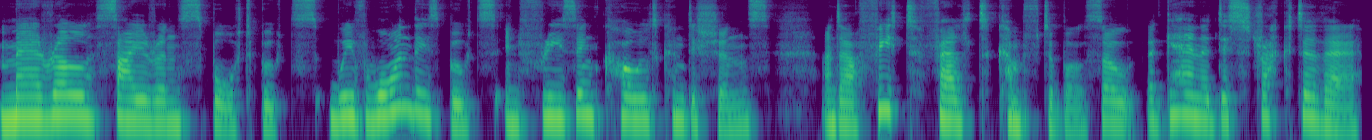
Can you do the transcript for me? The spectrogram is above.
Merrell Siren sport boots. We've worn these boots in freezing cold conditions and our feet felt comfortable. So, again, a distractor there.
